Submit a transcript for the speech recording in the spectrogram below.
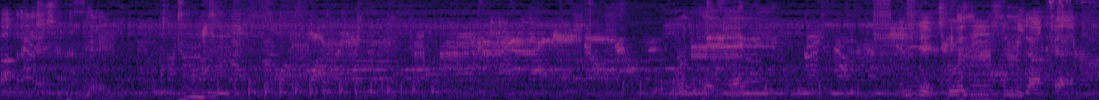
Ah, Let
